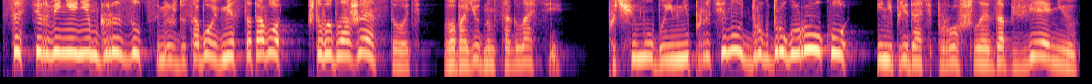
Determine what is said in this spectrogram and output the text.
со стервенением грызутся между собой вместо того, чтобы блаженствовать в обоюдном согласии. Почему бы им не протянуть друг другу руку и не предать прошлое забвению?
